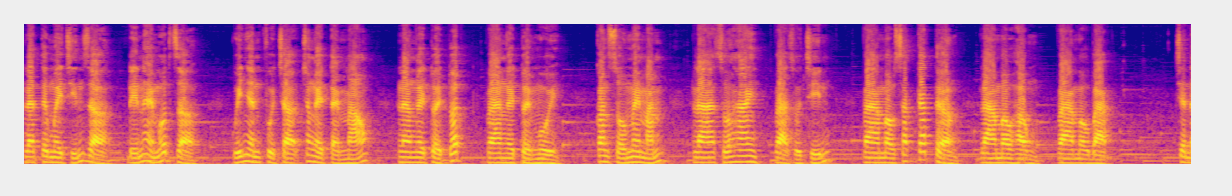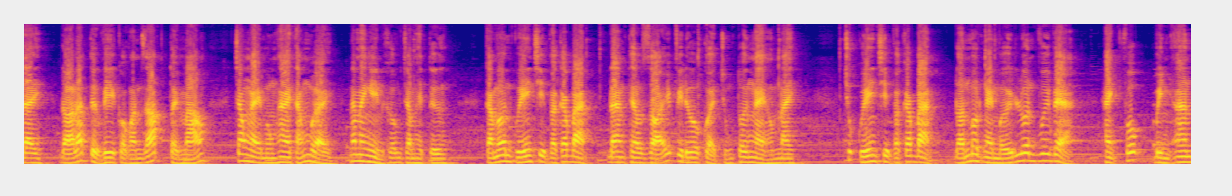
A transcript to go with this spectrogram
là từ 19 giờ đến 21 giờ. Quý nhân phù trợ cho người tuổi mão là người tuổi tuất và người tuổi mùi. Con số may mắn là số 2 và số 9 và màu sắc cát tường là màu hồng và màu bạc. Trên đây, đó là tử vi của con giáp tuổi Mão trong ngày mùng 2 tháng 10 năm 2024. Cảm ơn quý anh chị và các bạn đang theo dõi video của chúng tôi ngày hôm nay. Chúc quý anh chị và các bạn đón một ngày mới luôn vui vẻ, hạnh phúc, bình an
